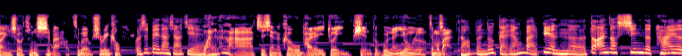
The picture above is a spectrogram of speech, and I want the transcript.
欢迎收听《失败好滋味》，我是 Rico，我是贝大小姐。完了啦！之前的客户拍了一堆影片都不能用了，怎么办？脚本都改两百遍了，都按照新的拍了，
